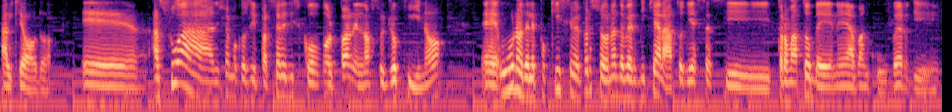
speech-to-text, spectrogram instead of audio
al chiodo e a sua diciamo così parziale di scolpa nel nostro giochino è una delle pochissime persone ad aver dichiarato di essersi trovato bene a Vancouver di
